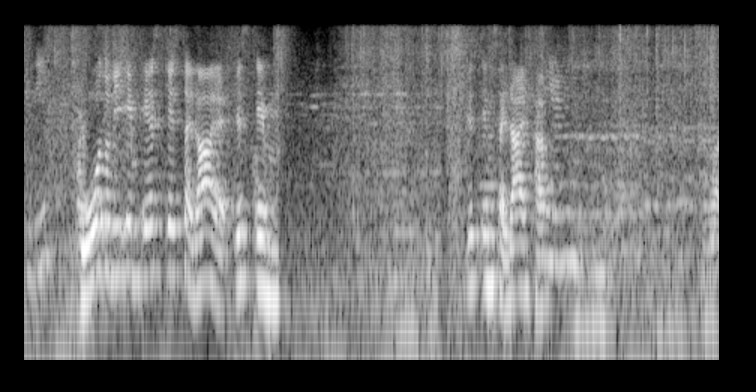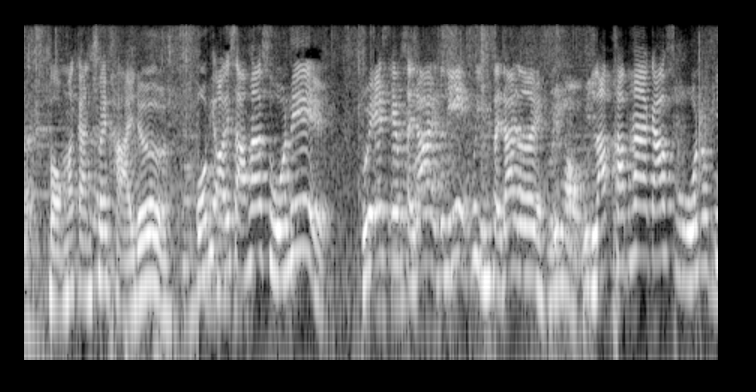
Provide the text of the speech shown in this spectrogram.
อีวิทโหตัวนี้ MS S ใส่ได้ SM SM ใส่ได้ครับเงี้ยบอกมากันช่วยขายเด้อ โอ้พี่อ๋อย 350 พี่อุ้ย SM ใส่ได้ตัวนี้ผู้หญิงใส่ได้เลย เฮ้ยหมอผู้หญิง รับครับ 590 โอเค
